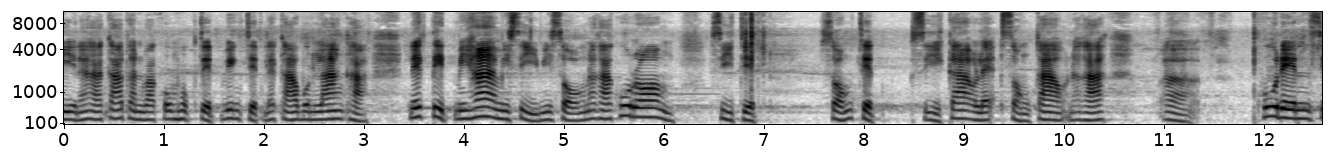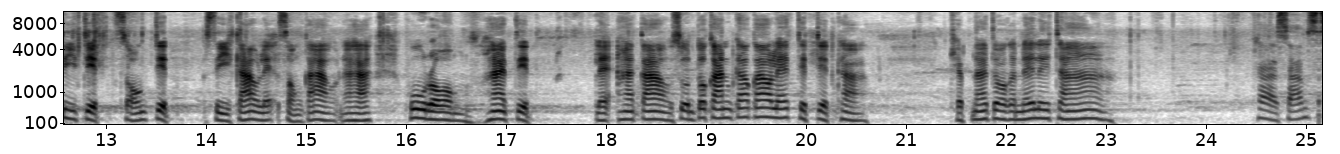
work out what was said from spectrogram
ดีนะคะ9ธันวาคม 67 วิ่ง 7 และ9บนล่างค่ะ เลขติดมี 5 มี 4 มี 2 นะคะ คู่รอง 47 27 49 และ 29 นะคะคู่เด่น47 27 49 และ 29 นะคะคู่รอง 57 และ 59 ส่วนตัวกัน 99 และ 77 ค่ะ แคปหน้าจอกันได้เลยจ้า ค่ะสามส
